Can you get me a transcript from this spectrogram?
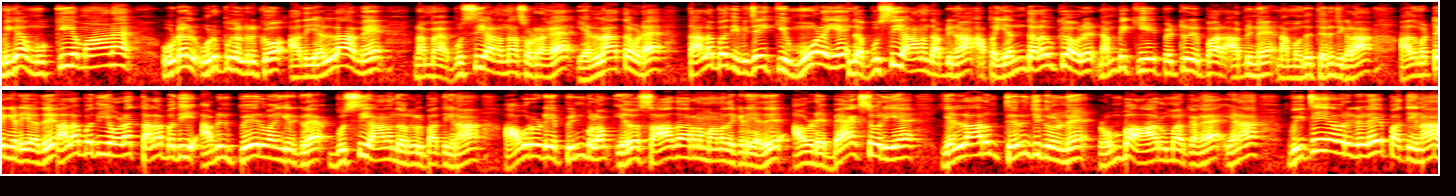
மிக முக்கியமான உடல் உறுப்புகள் இருக்கோ அது எல்லாமே நம்ம புஷி ஆனந்த் தான் சொல்கிறாங்க எல்லாத்த விட தளபதி விஜய்க்கு மூளையே இந்த புஷி ஆனந்த் அப்படின்னா அப்போ எந்த அளவுக்கு அவர் நம்பிக்கையை பெற்றிருப்பார் அப்படின்னு நம்ம வந்து தெரிஞ்சுக்கலாம். அது மட்டும் கிடையாது தளபதியோட தளபதி அப்படின்னு பேர் வாங்கியிருக்கிற புஷி ஆனந்த் அவர்கள் பார்த்தீங்கன்னா அவருடைய பின்புலம் ஏதோ சாதாரணமானது கிடையாது. அவருடைய பேக் ஸ்டோரியை எல்லாரும் தெரிஞ்சுக்கணும்னு ரொம்ப ஆர்வமாக இருக்காங்க. ஏன்னா விஜய் அவர்களே பார்த்தீங்கன்னா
